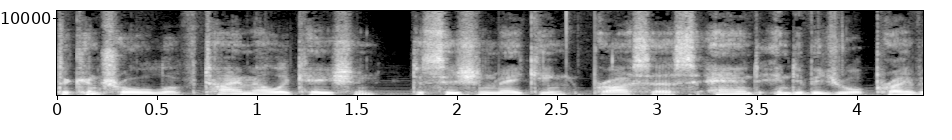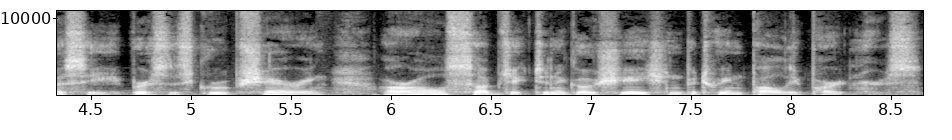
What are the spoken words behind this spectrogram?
The control of time allocation, decision making, process, and individual privacy versus group sharing are all subject to negotiation between poly partners.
